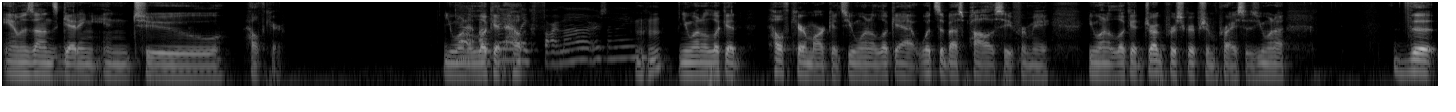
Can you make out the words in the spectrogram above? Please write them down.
Amazon's getting into healthcare? You want to look at health, like pharma or something. Mm-hmm. You want to look at healthcare markets. You want to look at what's the best policy for me. You want to look at drug prescription prices. You want to the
